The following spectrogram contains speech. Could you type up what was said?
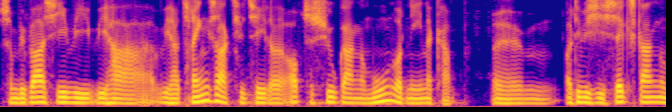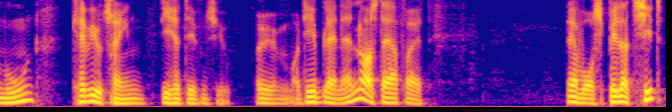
som vi plejer at sige, vi, vi, har, vi har træningsaktiviteter op til syv gange om ugen, hvor den ene er kamp. Øhm, og det vil sige, seks gange om ugen kan vi jo træne de her defensiv. Øhm, og det er blandt andet også derfor, at når vores spiller tit,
